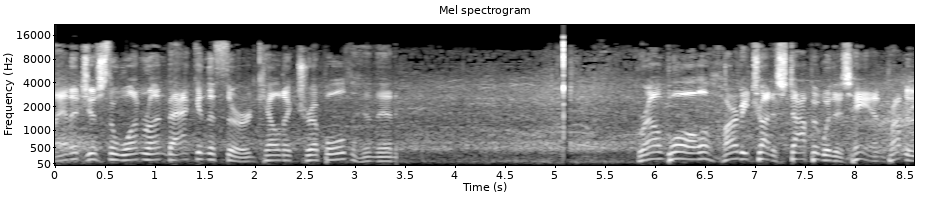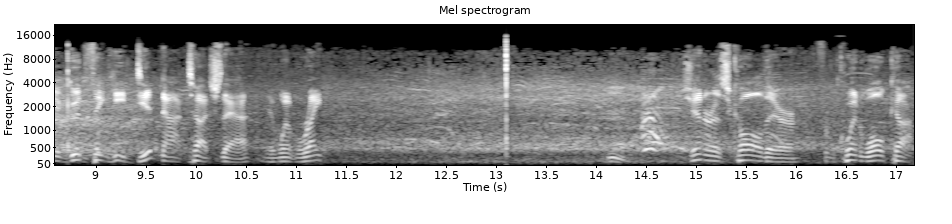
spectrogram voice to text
Atlanta just the one run back in the third. Kelnick tripled and then ground ball. Harvey tried to stop it with his hand. Probably a good thing he did not touch that. It went right. Hmm. Generous call there from Quinn Wolcott.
